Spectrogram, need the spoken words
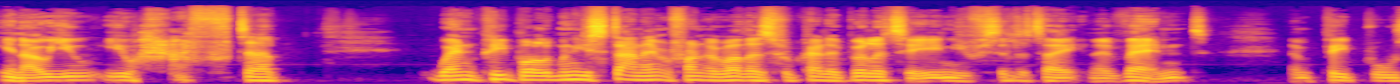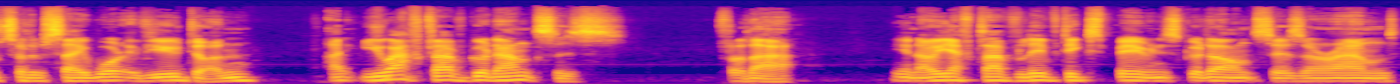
You know, you you have to when people when you stand in front of others for credibility and you facilitate an event and people sort of say, What have you done? Uh, you have to have good answers for that. You know, you have to have lived experience, good answers around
